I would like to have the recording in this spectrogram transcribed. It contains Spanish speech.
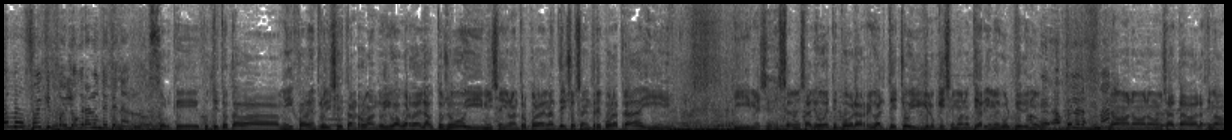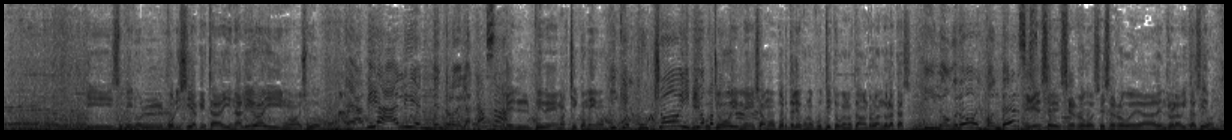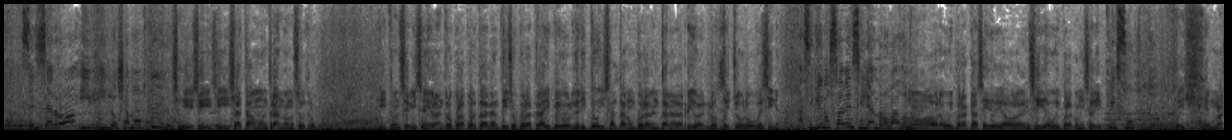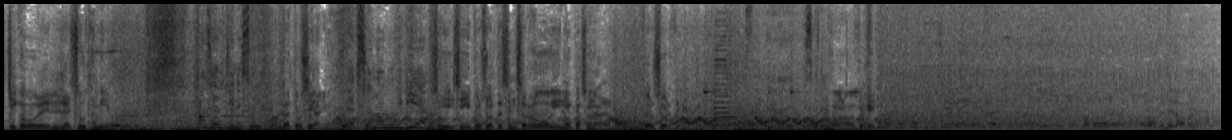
¿Cómo fue que pues, lograron detenerlos? Porque justito estaba mi hijo adentro y se están robando. Iba a guardar el auto yo y mi señora entró por adelante y yo se entré por atrás y, y me, se me salió este por arriba al techo y que lo quise manotear y me golpeé de ¿A nuevo. usted, a usted lo lastimaron? No, no, no, ya estaba lastimado. Y se vino el policía que está ahí en Aliva y nos ayudó. ¿Había alguien dentro de la casa? El pibe más chico mío. Y que escuchó y Y vio escuchó y me llamó por teléfono justito que nos estaban robando la casa. y logró esconderse. Él se cerró, se cerró adentro de la habitación. Se encerró y, y lo llamó a usted. Sí, sí, sí, ya estábamos entrando nosotros. Entonces mi señora entró por la puerta de adelante y yo por atrás y pegó el grito y saltaron por la ventana de arriba, los techos los vecinos. Así que no saben si le han robado. No, ahora voy para casa y de ahora enseguida voy para la comisaría. Qué susto. Sí, el más chico, el, el susto mío. ¿Cuántos años tiene su hijo? 14 años. Reaccionó muy bien. Sí, sí, por suerte se encerró y no pasó nada. Por suerte. No, no, ¿por qué? Vamos a prenderla, vamos.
